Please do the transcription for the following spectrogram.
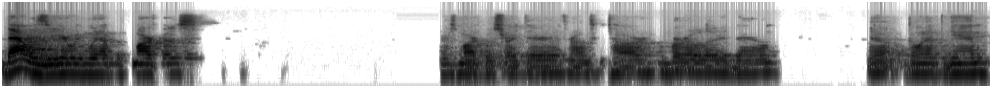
that was the year we went up with Marcos. There's Marcos right there with Ron's guitar, burro loaded down. Yeah, going up again.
